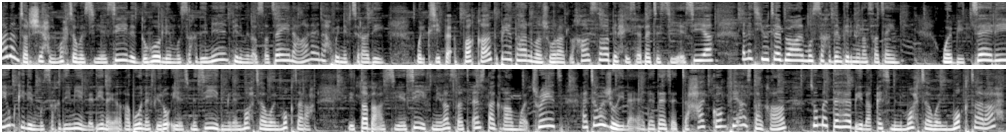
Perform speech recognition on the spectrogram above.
عدم ترشيح المحتوى السياسي للظهور للمستخدمين في المنصتين على نحو افتراضي والاكتفاء فقط بإظهار المنشورات الخاصة بالحسابات السياسية التي يتابعها المستخدم في المنصتين. وبالتالي يمكن للمستخدمين الذين يرغبون في رؤية مزيد من المحتوى المقترح للطبع السياسي في منصة انستغرام و Threads التوجه إلى إعدادات التحكم في انستغرام ثم الذهاب إلى قسم المحتوى المقترح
